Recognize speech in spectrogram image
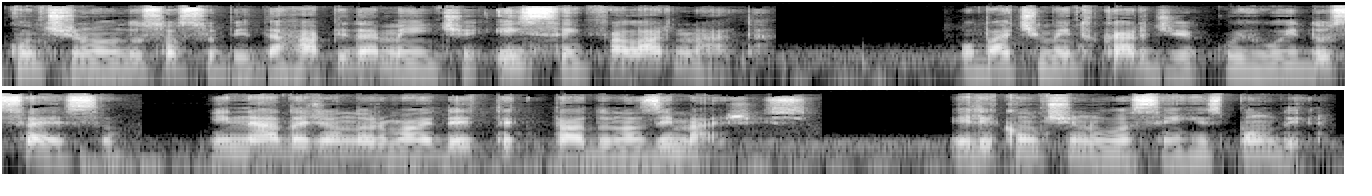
continuando sua subida rapidamente e sem falar nada. O batimento cardíaco e ruído cessam, e nada de anormal é detectado nas imagens. Ele continua sem responder.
